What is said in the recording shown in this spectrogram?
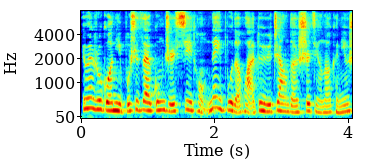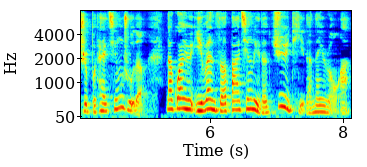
因为如果你不是在公职系统内部的话，对于这样的事情呢，肯定是不太清楚的。那关于一问责八清理的具体的内容啊，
